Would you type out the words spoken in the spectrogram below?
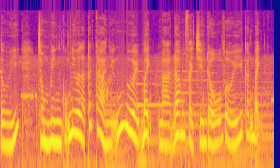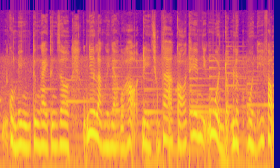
tới chồng mình cũng như là tất cả những người bệnh mà đang phải chiến đấu với căn bệnh của mình từng ngày từng giờ cũng như là người nhà của họ để chúng ta có thêm những nguồn động lực nguồn hy vọng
